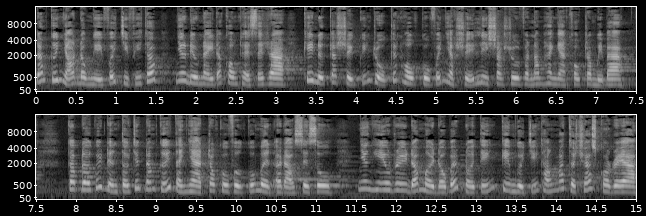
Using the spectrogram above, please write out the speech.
đám cưới nhỏ đồng nghĩa với chi phí thấp, nhưng điều này đã không thể xảy ra khi nữ ca sĩ quyến rũ kết hôn cùng với nhạc sĩ Lee Sang-sun vào năm 2013. Cặp đôi quyết định tổ chức đám cưới tại nhà trong khu vườn của mình ở đảo Jeju, nhưng Hyori đã mời đầu bếp nổi tiếng kim người chiến thắng MasterChef Korea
